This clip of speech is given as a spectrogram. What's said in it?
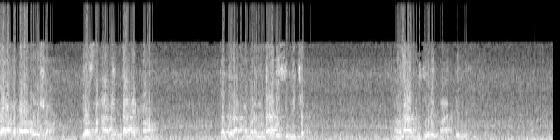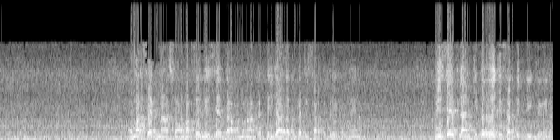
دا خبره وشو یو صحابین دا کوم دا دا خبره نه دا دي سوي چې اعلان حضور پاک دی عمر صاحب نا سو عمر صاحب وی صاحب دا منافق ته اجازه ته کچې سر ته پرې کوي نه وی صاحب پلان کی ته وایي چې سر ته پرې کوي نه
